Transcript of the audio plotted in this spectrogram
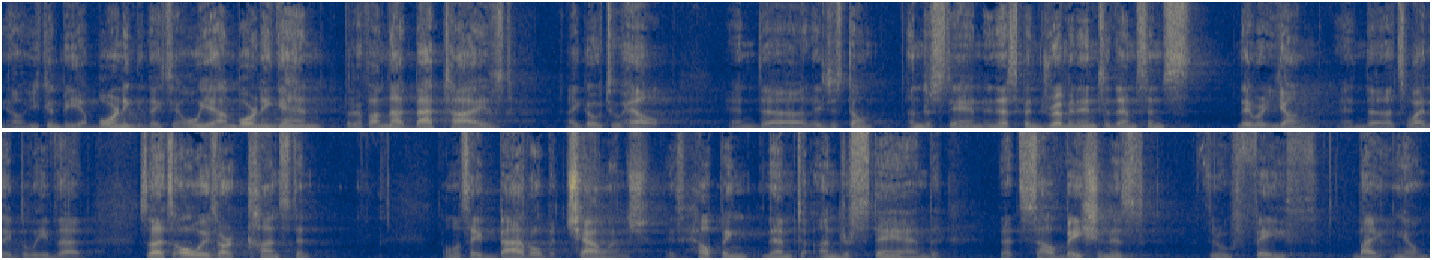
You know, you can be a born again, they say, oh, yeah, I'm born again, but if I'm not baptized, I go to hell. And uh, they just don't understand. And that's been driven into them since they were young, and uh, that's why they believe that. So that's always our constant, I won't say battle, but challenge, is helping them to understand that salvation is through faith, by, you know,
